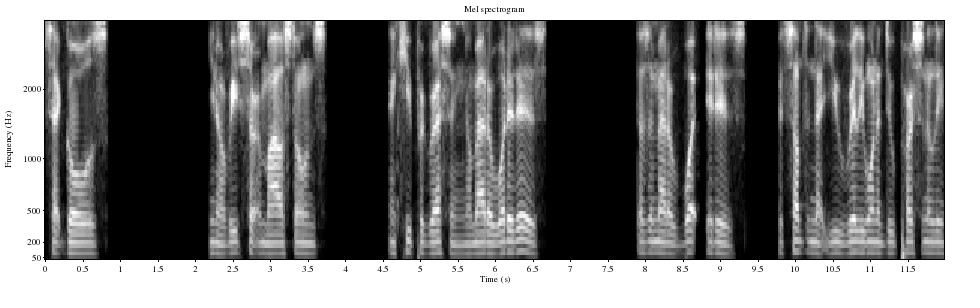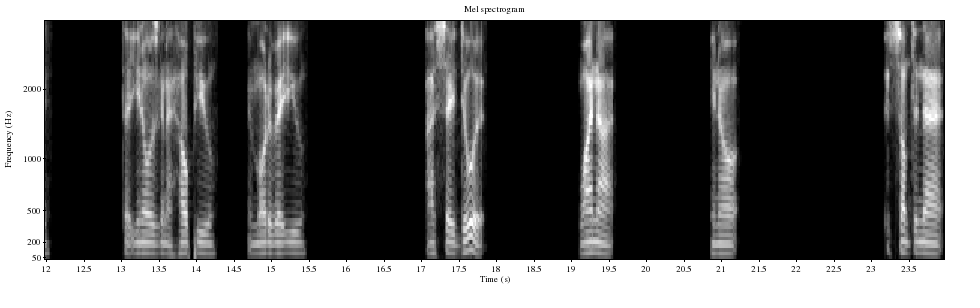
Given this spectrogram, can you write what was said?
set goals, you know, reach certain milestones and keep progressing no matter what it is. Doesn't matter what it is. It's something that you really want to do personally that you know is going to help you and motivate you I say do it. Why not? You know, it's something that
